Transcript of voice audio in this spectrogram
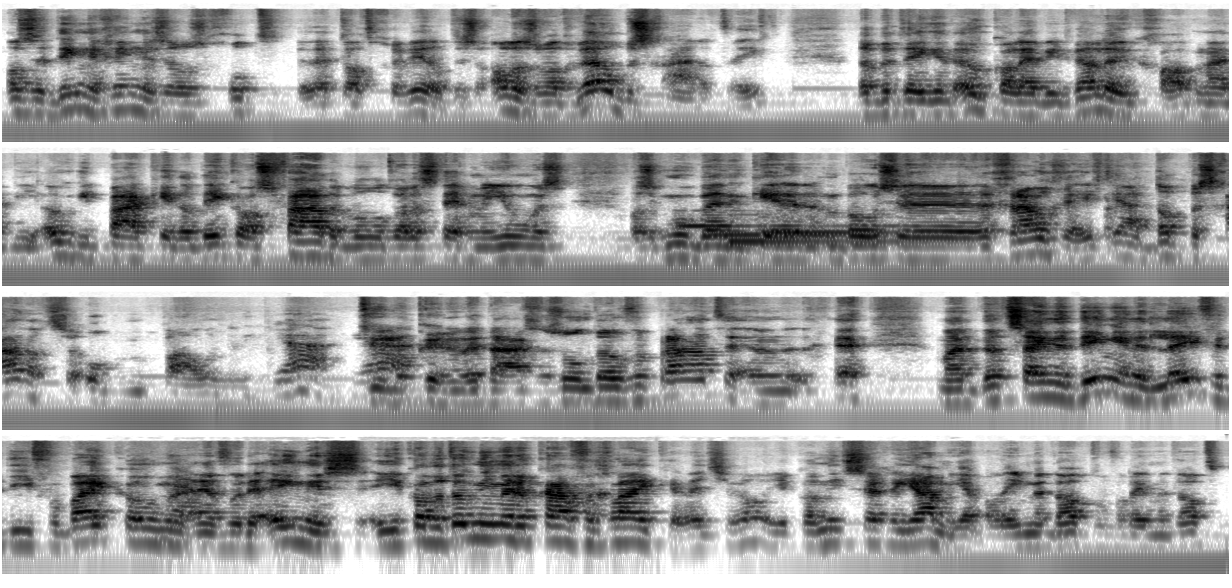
als de dingen gingen zoals God het had gewild. Dus alles wat wel beschadigd heeft, dat betekent ook, al heb je het wel leuk gehad, maar die, ook die paar keer dat ik als vader bijvoorbeeld wel eens tegen mijn jongens, als ik moe ben, een keer een boze grauw geeft, ja, dat beschadigt ze op een bepaalde manier. ja, Natuurlijk ja. kunnen we daar gezond over praten. En, maar dat zijn de dingen in het leven die voorbij komen. Ja. En voor de een is. Je kan het ook niet met elkaar vergelijken, weet je wel. Je kan niet zeggen, ja, maar je hebt alleen maar dat of alleen maar dat.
